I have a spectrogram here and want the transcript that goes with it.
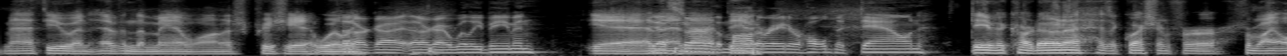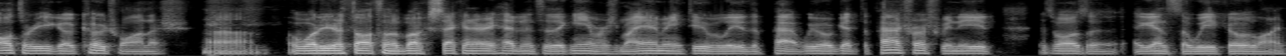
Matthew, and Evan the Man Wanish. Appreciate it, That Willie. our guy, that our guy Willie Beeman. Yeah, and yes, then, sir. uh, the moderator holding it down. David Cardona has a question for for my alter ego, Coach Wanish. Um, what are your thoughts on the Bucks secondary heading into the game versus Miami? Do you believe the pat we will get the pass rush we need as well as a, against the weak O line?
